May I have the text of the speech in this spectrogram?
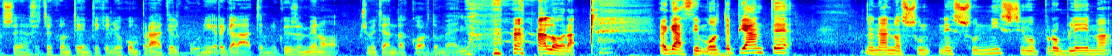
se siete contenti che li ho comprati alcuni, regalatemeli, così almeno ci mettiamo d'accordo meglio. allora, ragazzi, molte piante non hanno nessun, nessunissimo problema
